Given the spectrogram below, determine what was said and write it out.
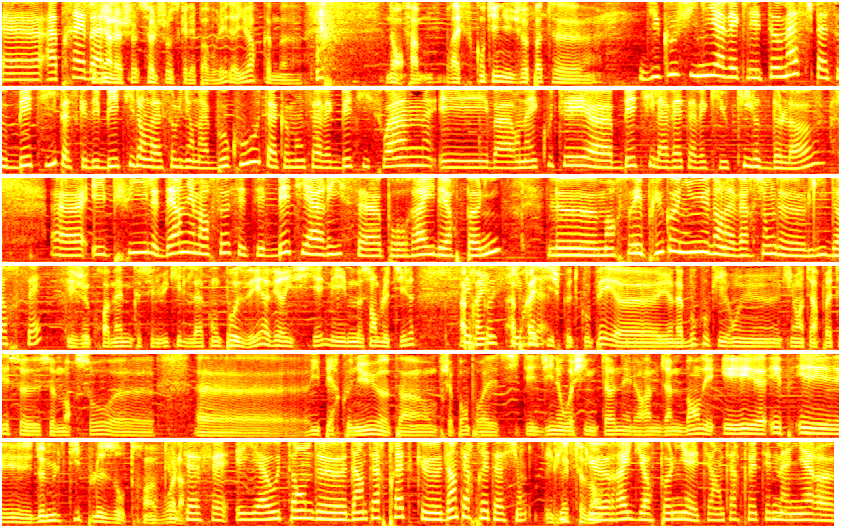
Euh, après, C'est bah, bien la cho- seule chose qu'elle n'ait pas volée d'ailleurs. Comme euh, non, enfin bref, continue. Je veux pas te. Du coup, fini avec les Thomas, je passe aux Betty, parce que des Betty dans la soul, il y en a beaucoup. Tu as commencé avec Betty Swan, et bah, on a écouté euh, Betty Lavette avec You Killed the Love. Euh, et puis, le dernier morceau, c'était Betty Harris euh, pour Rider Pony. Le morceau est plus connu dans la version de Lee Dorsey. Et je crois même que c'est lui qui l'a composé, à vérifier, mais il me semble-t-il. C'est Après, possible. après, si je peux te couper, euh, il y en a beaucoup qui ont, qui ont interprété ce, ce morceau euh, euh, hyper connu. par- je sais pas, on pourrait citer Gino Washington et le Ram Jam Band et, et, et, et de multiples autres. hein, Voilà. Tout à fait. Et il y a autant d'interprètes que d'interprétations. Exactement. Puisque Ride Your Pony a été interprété de manière euh,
